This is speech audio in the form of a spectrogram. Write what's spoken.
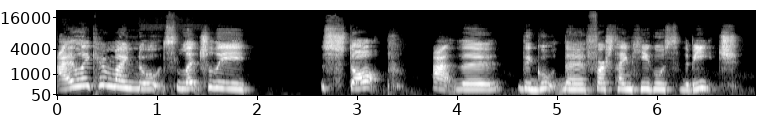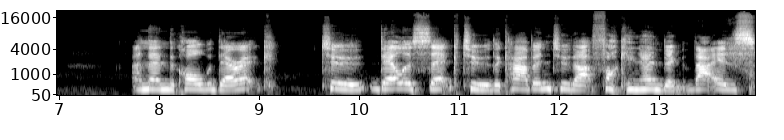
I like how my notes literally stop at the the go the first time he goes to the beach, and then the call with Derek to Della's sick to the cabin to that fucking ending. That is.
